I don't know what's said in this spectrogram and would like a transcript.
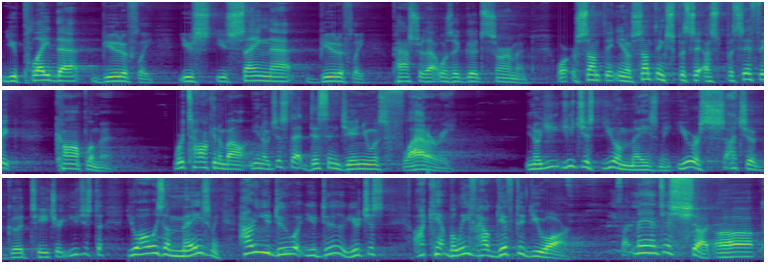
you played that beautifully. You, you sang that beautifully. Pastor, that was a good sermon. Or, or something, you know, something specific, a specific compliment. We're talking about, you know, just that disingenuous flattery. You know, you, you just, you amaze me. You are such a good teacher. You just, you always amaze me. How do you do what you do? You're just, I can't believe how gifted you are. It's like, man, just shut up.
